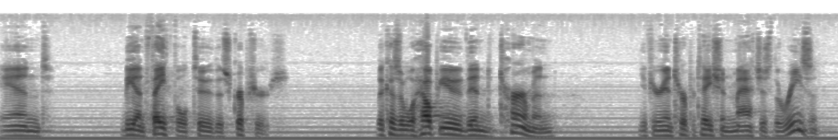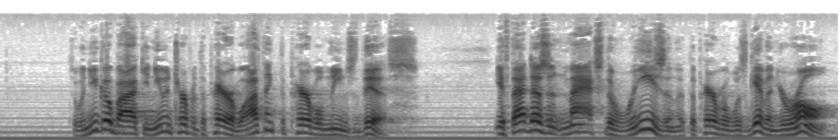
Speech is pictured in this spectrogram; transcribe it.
and be unfaithful to the scriptures because it will help you then determine if your interpretation matches the reason. So when you go back and you interpret the parable, I think the parable means this. If that doesn't match the reason that the parable was given, you're wrong.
